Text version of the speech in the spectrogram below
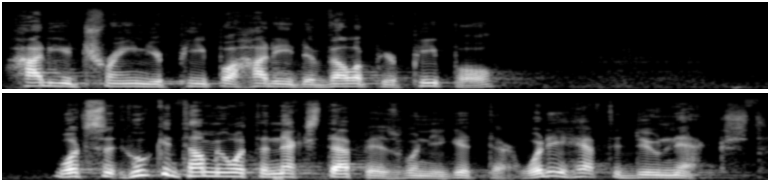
How do you train your people? How do you develop your people? What's the, who can tell me what the next step is when you get there? What do you have to do next?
